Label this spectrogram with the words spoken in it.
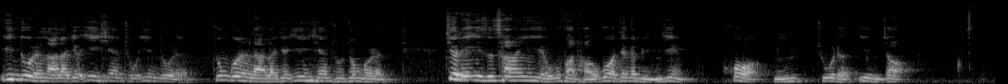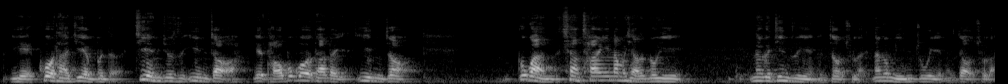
印度人来了就映现出印度人，中国人来了就映现出中国人。就连一只苍蝇也无法逃过这个明镜或明珠的映照，也过它见不得。见就是映照啊，也逃不过它的映照。不管像苍蝇那么小的东西，那个镜子也能照出来，那个明珠也能照出来。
